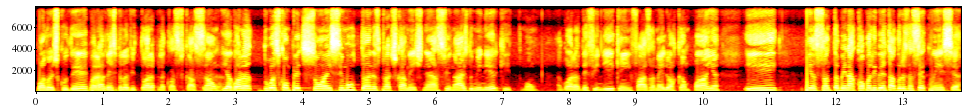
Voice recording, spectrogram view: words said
Boa noite, Cudê. Boa Parabéns noite. pela vitória, pela classificação. Obrigado. E agora duas competições simultâneas praticamente, né? As finais do Mineiro, que vão agora definir quem faz a melhor campanha e pensando também na Copa Libertadores na sequência.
